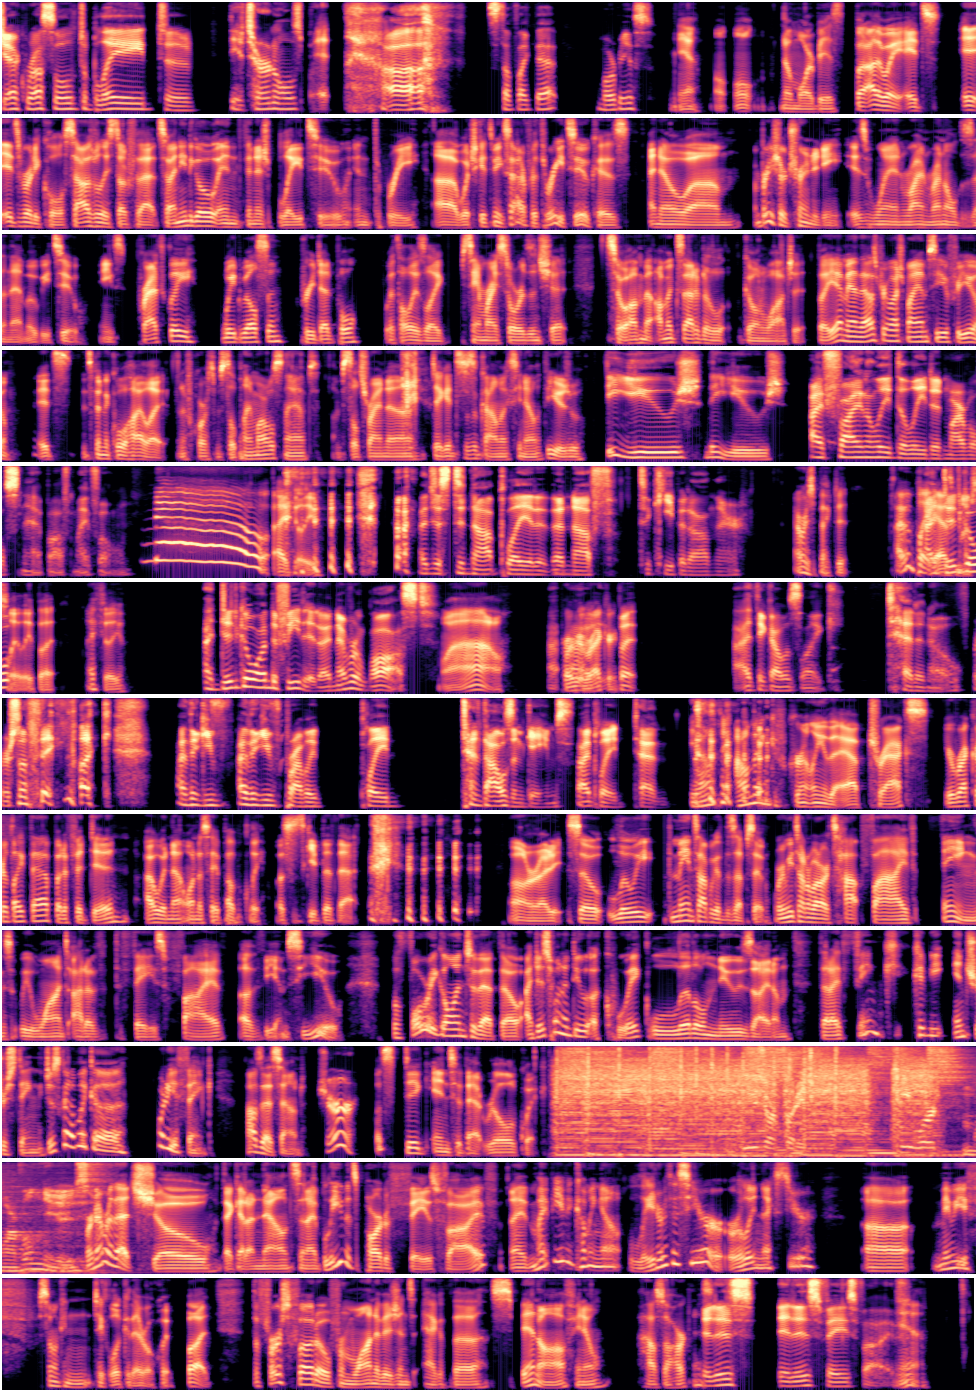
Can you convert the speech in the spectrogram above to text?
Jack Russell to Blade to the Eternals, but uh, stuff like that. Morbius. Yeah. Well, no Morbius. But either way, it's it, it's pretty cool. So I was really stoked for that. So I need to go and finish Blade 2 and 3, uh, which gets me excited for 3 too, because I know um, I'm pretty sure Trinity is when Ryan Reynolds is in that movie too. He's practically Wade Wilson pre Deadpool with all these like samurai swords and shit. So I'm I'm excited to go and watch it. But yeah, man, that was pretty much my MCU for you. It's it's been a cool highlight. And of course, I'm still playing Marvel Snaps. I'm still trying to dig into some comics, you know, the usual. The huge, the huge. I finally deleted Marvel Snap off my phone. No, I feel you. I just did not play it enough to keep it on there. I respect it. I haven't played I as did much go- lately, but I feel you. I did go undefeated. I never lost. Wow. Perfect I- record. But I think I was like 10 and 0 or something. like I think you've I think you've probably played 10,000 games. I played 10. Yeah, I don't think I don't think currently the app tracks your record like that, but if it did, I would not want to say publicly. Let's just keep it at that. Alrighty. So, Louis, the main topic of this episode, we're gonna be talking about our top five things we want out of the phase five of the MCU. Before we go into that, though, I just want to do a quick little news item that I think could be interesting. Just kind of like a what do you think? How's that sound? sure. Let's dig into that real quick. News or footage. Keyword Marvel News. Remember that show that got announced, and I believe it's part of Phase Five, and it might be even coming out later this year or early next year. Uh, maybe if someone can take a look at that real quick. But the first photo from WandaVision's Agatha spinoff, you know, House of Harkness, It is it is phase 5. yeah,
